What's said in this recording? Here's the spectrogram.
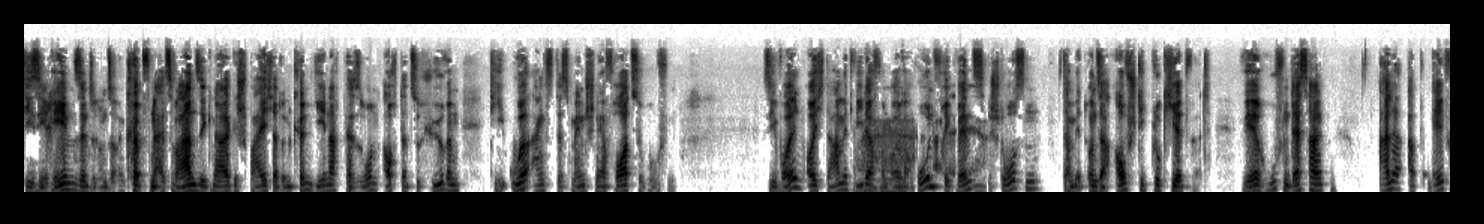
Die Sirenen sind in unseren Köpfen als Warnsignal gespeichert und können je nach Person auch dazu führen, die Urangst des Menschen hervorzurufen. Sie wollen euch damit wieder von eurer hohen Frequenz stoßen, damit unser Aufstieg blockiert wird. Wir rufen deshalb alle ab 11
